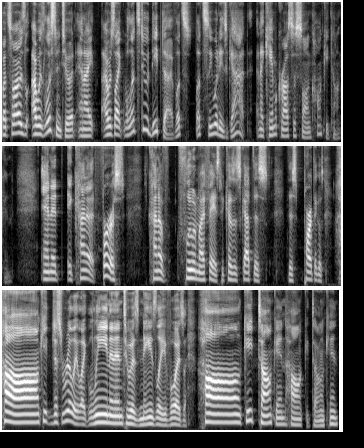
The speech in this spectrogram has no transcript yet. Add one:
But so I was I was listening to it, and I I was like, well, let's do a deep dive. Let's let's see what he's got. And I came across this song, Honky Tonkin, and it it kind of at first kind of flew in my face because it's got this this part that goes honky, just really like leaning into his nasally voice, like honky tonkin, honky tonkin,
